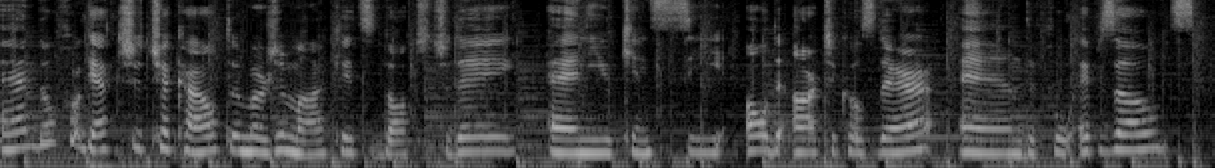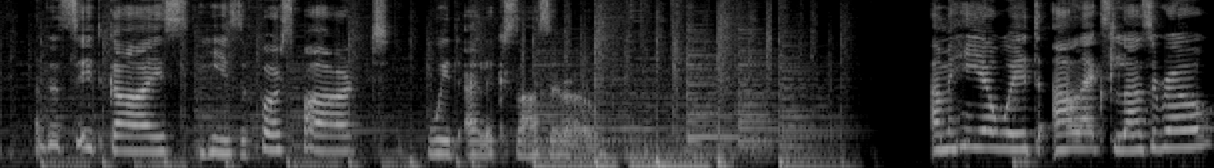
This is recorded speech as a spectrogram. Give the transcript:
And don't forget to check out emergingmarkets.today and you can see all the articles there and the full episodes. And that's it, guys. Here's the first part with Alex Lazarow. I'm here with Alex Lazarow.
